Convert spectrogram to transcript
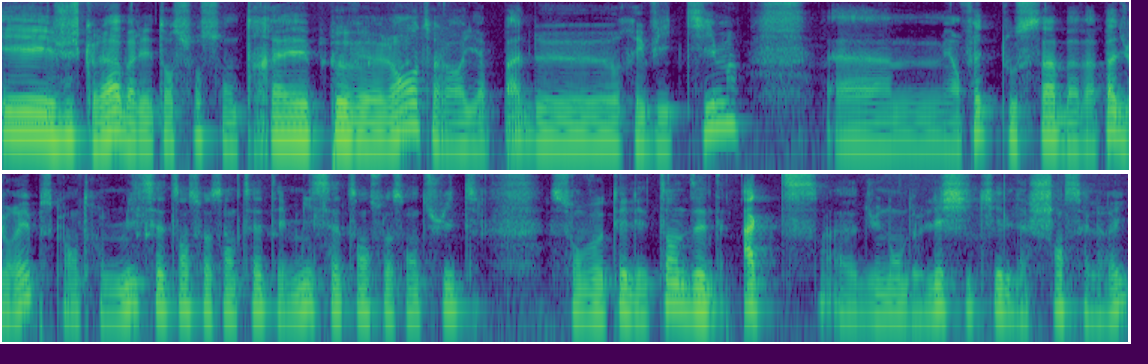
Et jusque-là, bah, les tensions sont très peu violentes. Alors, il n'y a pas de victimes. Euh, mais en fait, tout ça ne bah, va pas durer, parce qu'entre 1767 et 1768 sont votés les Townsend Acts euh, du nom de l'échiquier de la chancellerie,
